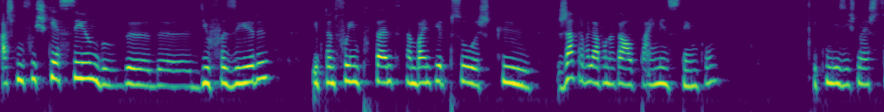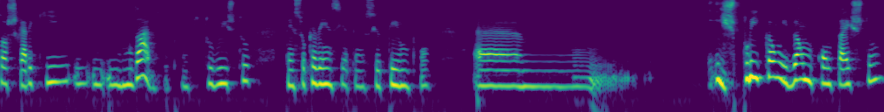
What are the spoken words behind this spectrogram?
acho que me fui esquecendo de, de, de o fazer e, portanto, foi importante também ter pessoas que já trabalhavam na Galp há imenso tempo e que me diz isto não é só chegar aqui e, e, e mudar. E, portanto, tudo isto tem a sua cadência, tem o seu tempo. E explicam e dão-me contexto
